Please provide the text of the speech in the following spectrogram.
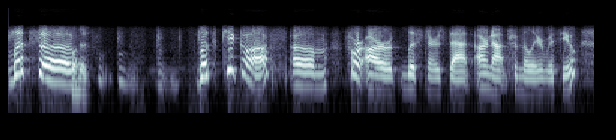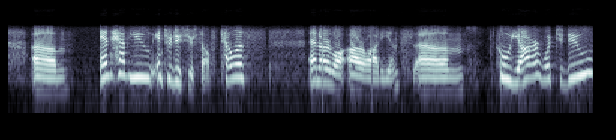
let's uh, let's kick off um, for our listeners that are not familiar with you. Um, and have you introduce yourself. Tell us and our our audience um, who you are, what you do,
